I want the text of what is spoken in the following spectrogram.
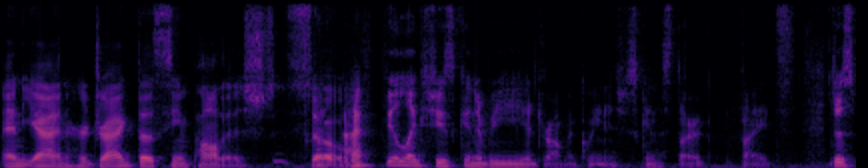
and yeah, and her drag does seem polished. So I feel like she's gonna be a drama queen and she's gonna start fights just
